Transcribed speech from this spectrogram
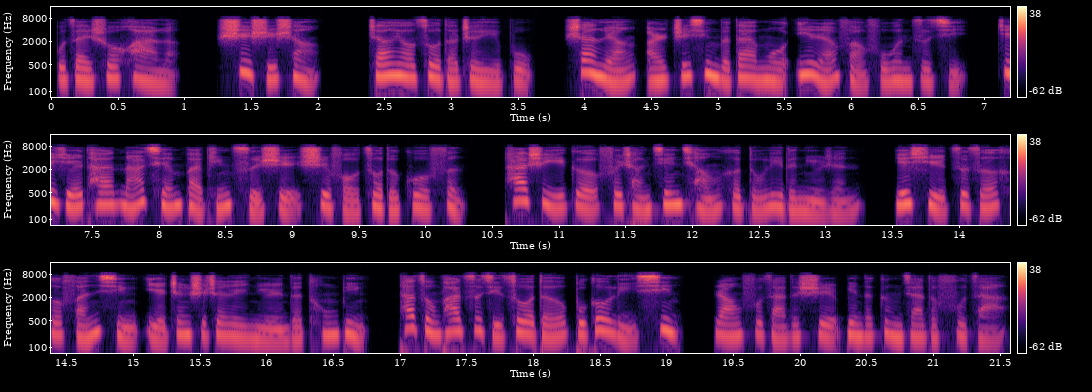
不再说话了。事实上，张耀做到这一步。善良而知性的戴墨依然反复问自己：拒绝他拿钱摆平此事是否做得过分？她是一个非常坚强和独立的女人，也许自责和反省也正是这类女人的通病。她总怕自己做得不够理性，让复杂的事变得更加的复杂，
